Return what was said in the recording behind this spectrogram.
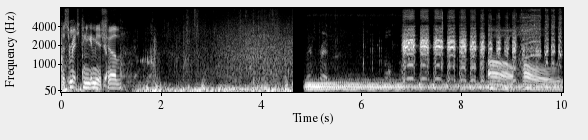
Mr. Mitch, can you give me a Yeah. shove? There's Fred. Oh, holy.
